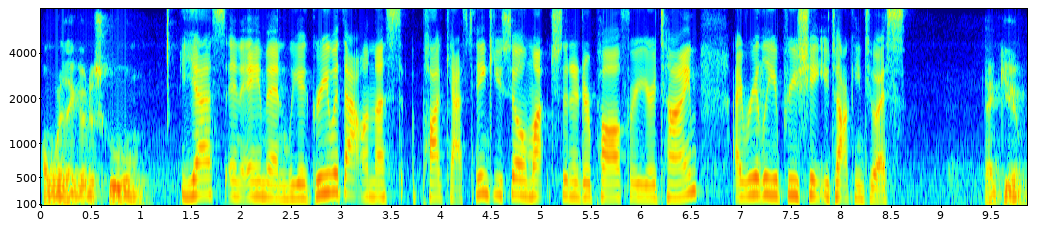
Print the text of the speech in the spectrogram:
on where they go to school. Yes, and amen. We agree with that on this podcast. Thank you so much, Senator Paul, for your time. I really appreciate you talking to us. Thank you.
